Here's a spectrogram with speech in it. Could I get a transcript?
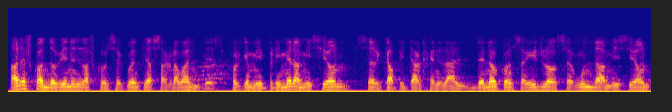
Ahora es cuando vienen las consecuencias agravantes, porque mi primera misión, ser capitán general, de no conseguirlo, segunda misión,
